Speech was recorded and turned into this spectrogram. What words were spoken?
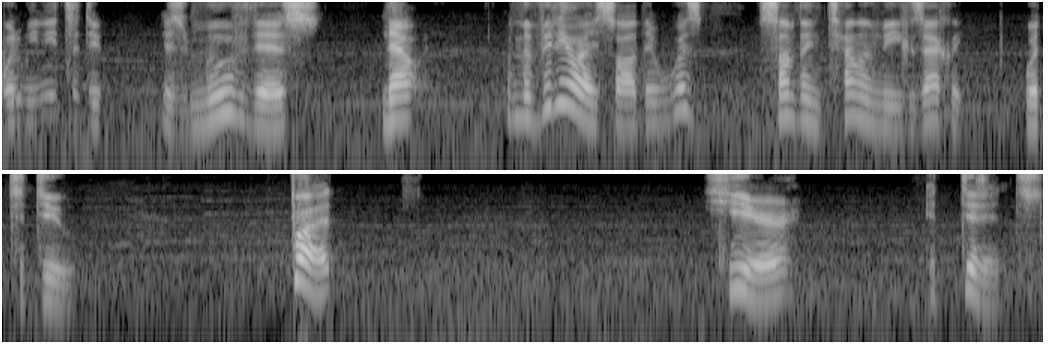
what we need to do is move this. Now, in the video I saw, there was something telling me exactly what to do. But... Here, it didn't.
